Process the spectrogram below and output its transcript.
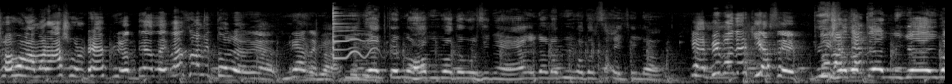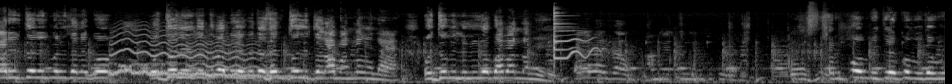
সহ আমার আসল টাকা ফেরত দেওয়া যাইবা আমি যাইবা কিন্তু একটা মহা বিপদে পড়ছি না এটা একটা বিপদের চাইছিল বিপদের কি আছে? বিশ হাজার টাকা নিয়ে এই বাড়ির দলিল বলে জানাব ওই দলিল তো তোমার নিয়ে গেছেন দলিল তো আমার নামে না। ওই দলিল হলো বাবার নামে। তাহলে ভাই যাও আমি একটা লিঙ্ক করে দেব। আমি কমে দিয়ে কমে দেবো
